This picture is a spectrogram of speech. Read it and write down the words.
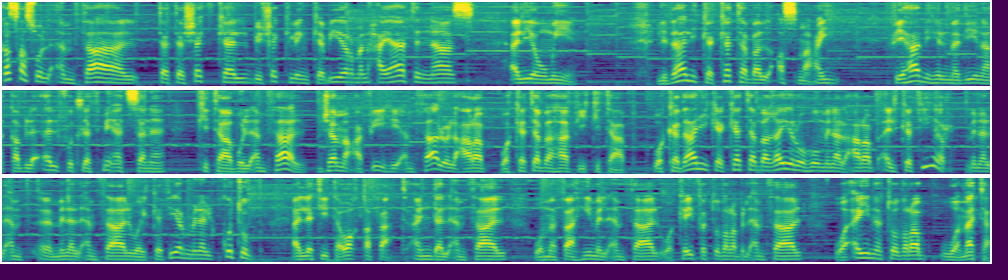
قصص الأمثال تتشكل بشكل كبير من حياة الناس اليومية. لذلك كتب الأصمعي في هذه المدينة قبل 1300 سنة كتاب الأمثال جمع فيه أمثال العرب وكتبها في كتاب. وكذلك كتب غيره من العرب الكثير من, من الأمثال والكثير من الكتب التي توقفت عند الأمثال ومفاهيم الأمثال وكيف تضرب الأمثال وأين تضرب ومتى.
